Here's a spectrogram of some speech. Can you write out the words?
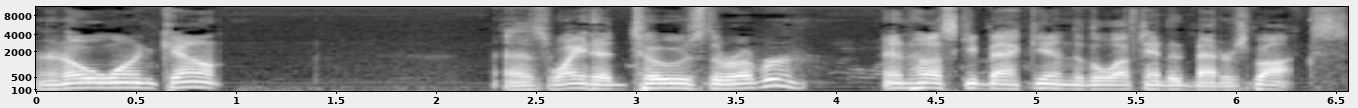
And an 0 1 count as Whitehead toes the rubber and Husky back into the left handed batter's box.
